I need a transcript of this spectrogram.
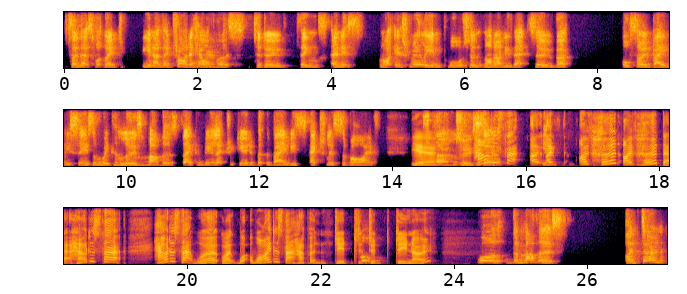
so that's what they you know they try to help Yeah. us to do things and it's like it's really important not only that too but also in baby season we can lose Mm. mothers they can be electrocuted but the babies actually survive Yeah. So- How So- does that? I, Yeah. I I've heard I've heard that. How does that? How does that work? Like, wh- why does that happen? Do you, do, do, do you know? well the mothers I don't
